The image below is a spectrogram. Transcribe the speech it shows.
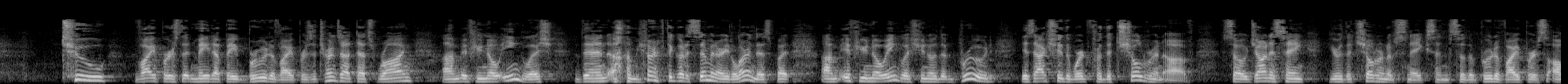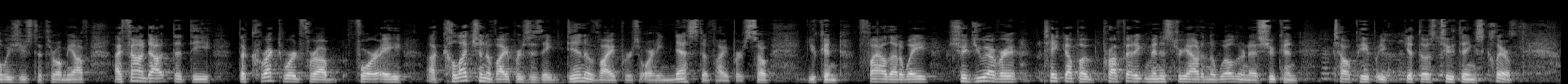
two vipers that made up a brood of vipers. It turns out that's wrong. Um, if you know English, then um, you don't have to go to seminary to learn this, but um, if you know English, you know that brood is actually the word for the children of. So John is saying, you're the children of snakes, and so the brood of vipers always used to throw me off. I found out that the, the correct word for a, for a, a collection of vipers is a den of vipers or a nest of vipers. So you can file that away. Should you ever take up a prophetic ministry out in the wilderness, you can tell people, you get those two things clear.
